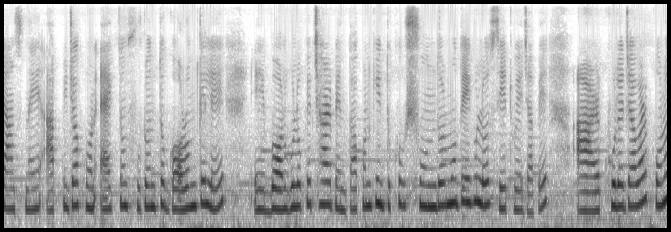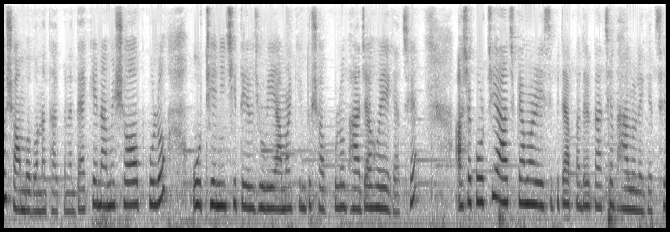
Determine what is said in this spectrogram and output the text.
চান্স নেই। আপনি যখন একদম ফুটন্ত গরম তেলে এই বলগুলোকে ছাড়বেন, তখন কিন্তু খুব সুন্দর মতো এগুলো সেট হয়ে যাবে আর খুলে যাওয়ার কোনো সম্ভাবনা থাকবে না। দেখেন আমি সবগুলো উঠিয়ে নিচ্ছি তেল ঝুড়িয়ে আমার কিন্তু সবগুলো ভাজা হয়ে গেছে। আশা করছি আজকে আমার রেসিপিটা আপনাদের কাছে ভালো লেগেছে।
